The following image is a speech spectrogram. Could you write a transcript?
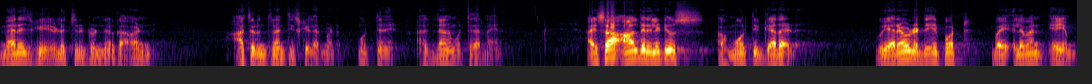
ఆ మ్యారేజ్కి వెళ్ళొచ్చినటువంటి ఒక వాడిని ఆచరించడానికి తీసుకెళ్ళారన్నమాట. మూర్తిని సజ్జానమూర్తి గారిని ఆయన I saw all the relatives of Murthy gathered we arrived at the airport by eleven AM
